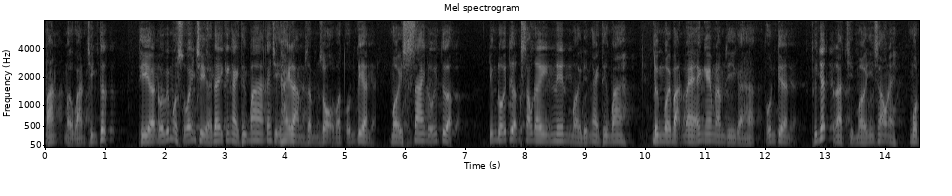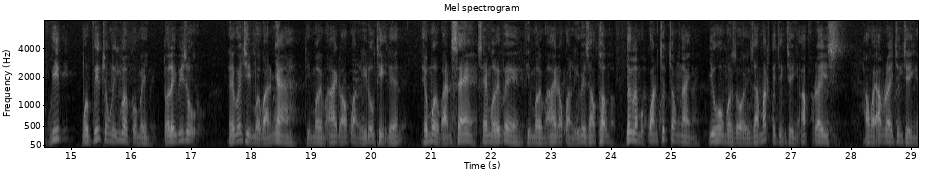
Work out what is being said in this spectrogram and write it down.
bán, mở bán chính thức. Thì à, đối với một số anh chị ở đây, cái ngày thứ ba các anh chị hay làm rầm rộ và tốn tiền, mời sai đối tượng. Những đối tượng sau đây nên mời đến ngày thứ ba. Đừng mời bạn bè, anh em làm gì cả, tốn tiền. Thứ nhất là chỉ mời như sau này, một vip một vip trong lĩnh vực của mình. Tôi lấy ví dụ nếu các anh chị mở bán nhà thì mời một ai đó quản lý đô thị đến. Nếu mở bán xe xe mới về thì mời một ai đó quản lý về giao thông. Tức là một quan chức trong ngành. Như hôm vừa rồi ra mắt cái chương trình up race à, không phải up race chương trình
